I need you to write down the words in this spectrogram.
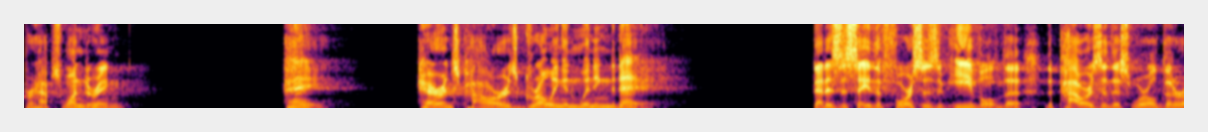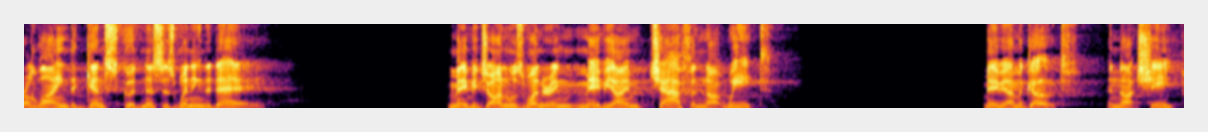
perhaps wondering, hey, Herod's power is growing and winning the day. That is to say, the forces of evil, the, the powers of this world that are aligned against goodness, is winning the day. Maybe John was wondering maybe I'm chaff and not wheat. Maybe I'm a goat and not sheep.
